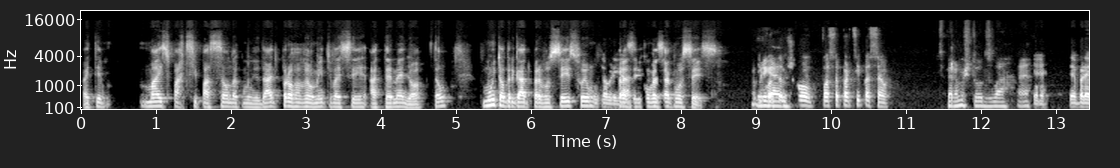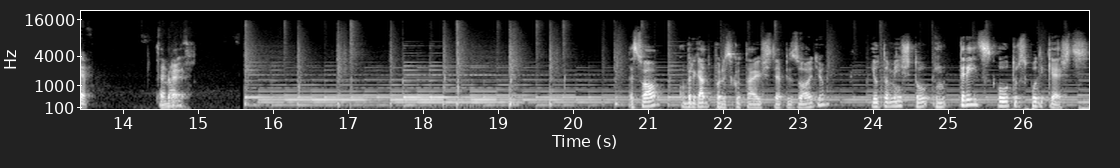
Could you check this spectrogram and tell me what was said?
vai ter mais participação da comunidade, provavelmente vai ser até melhor. Então, muito obrigado para vocês, foi um prazer conversar com vocês. Obrigado. E contamos com vossa participação. Esperamos todos lá. É. É. Até breve. Até, até breve. Pessoal, obrigado por escutar este episódio. Eu também estou em três outros podcasts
